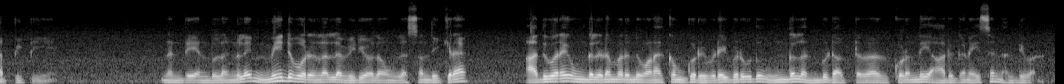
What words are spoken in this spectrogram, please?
தப்பிப்பீங்க. நன்றி அன்புலங்களே மீண்டும் ஒரு நல்ல வீடியோவில் உங்களை சந்திக்கிறேன். அதுவரை உங்களிடமிருந்து வணக்கம் கூறி விடைபெறுவது உங்கள் அன்பு டாக்டர் குழந்தை ஆர்கனைசன் நன்றி வணக்கம்.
